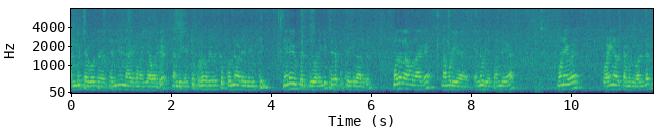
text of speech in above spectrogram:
அன்பு சகோதரர் செந்தில் நாயகம் ஐயா அவர்கள் அந்த எட்டு புலவர்களுக்கு பொன்னாடை நினைத்து நினைவுபடுத்தி வழங்கி சிறப்பு செய்கிறார்கள். முதலாவதாக நம்முடைய என்னுடைய தந்தையார் முனைவர் வைணவ தமிழ் வல்லன்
